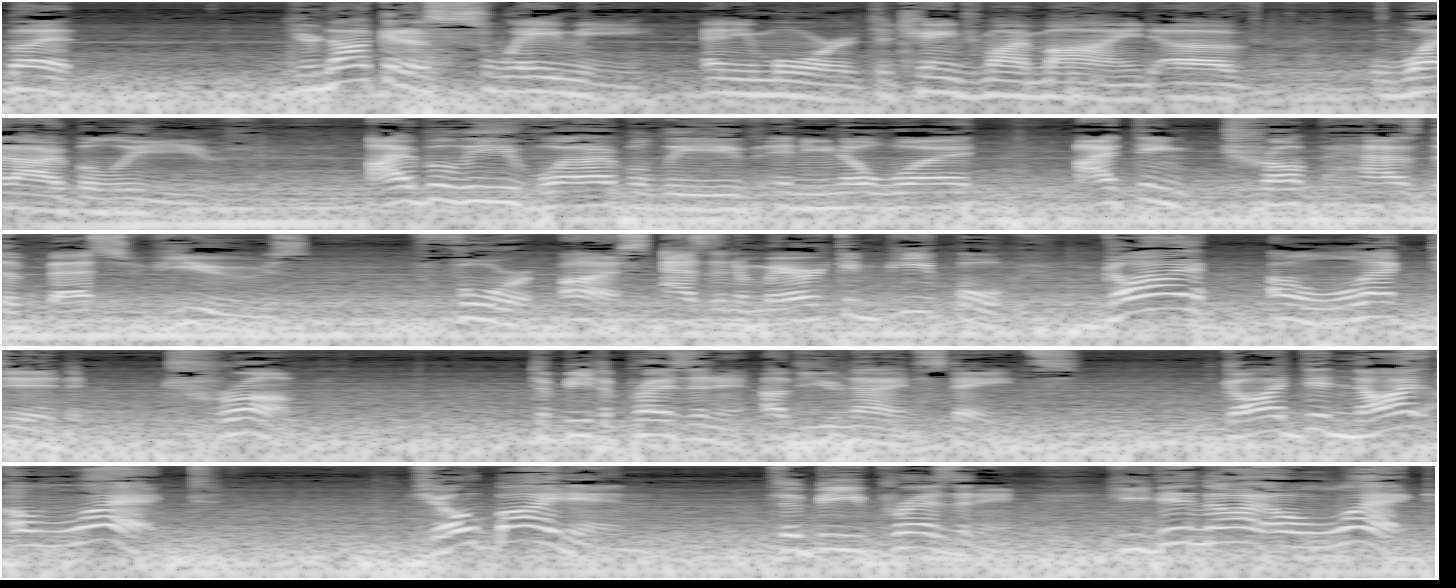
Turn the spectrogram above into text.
but you're not going to sway me anymore to change my mind of what I believe. I believe what I believe, and you know what? I think Trump has the best views for us as an American people. God elected Trump to be the president of the United States. God did not elect Joe Biden to be president. He did not elect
